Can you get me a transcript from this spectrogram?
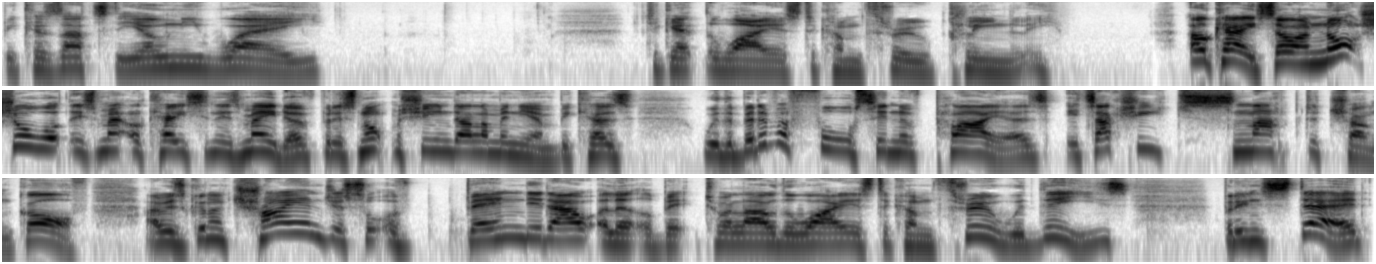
because that's the only way to get the wires to come through cleanly. Okay, so I'm not sure what this metal casing is made of, but it's not machined aluminium because with a bit of a forcing of pliers, it's actually snapped a chunk off. I was going to try and just sort of bend it out a little bit to allow the wires to come through with these, but instead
